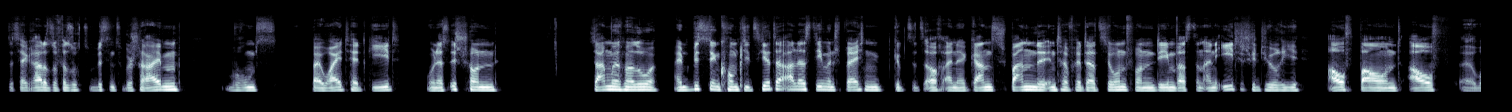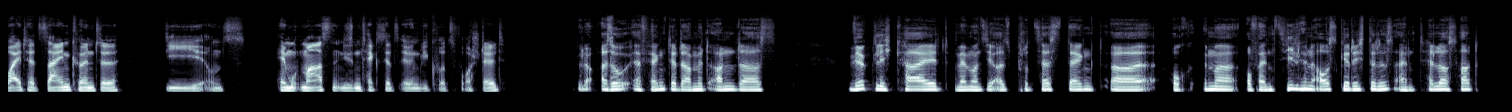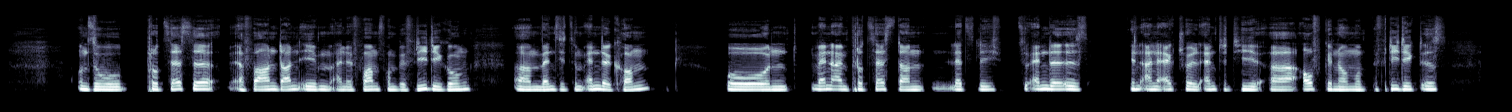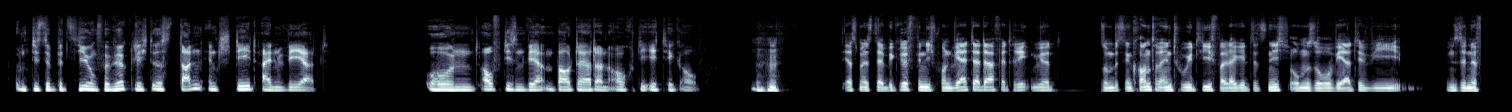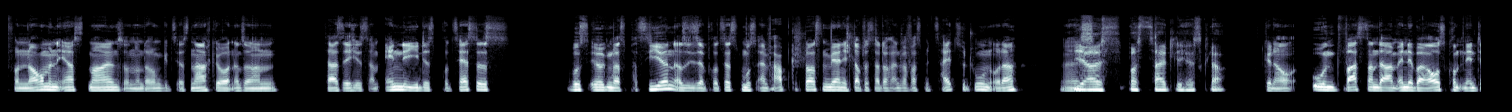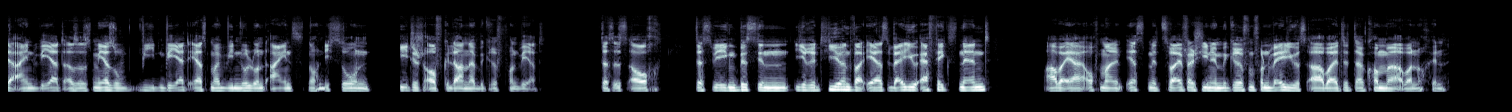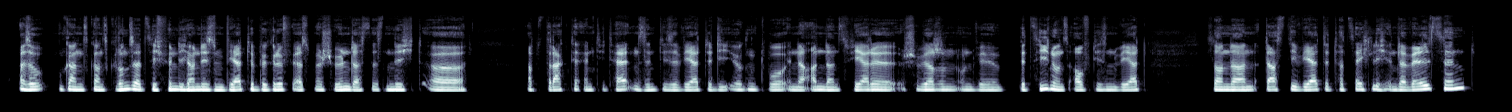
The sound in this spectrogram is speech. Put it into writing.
das ja gerade so versucht, so ein bisschen zu beschreiben, worum es bei Whitehead geht. Und das ist schon, sagen wir es mal so, ein bisschen komplizierter alles. Dementsprechend gibt es jetzt auch eine ganz spannende Interpretation von dem, was dann eine ethische Theorie aufbauend auf äh, Whitehead sein könnte, die uns Helmut Maaßen in diesem Text jetzt irgendwie kurz vorstellt. Genau, also er fängt ja damit an, dass Wirklichkeit, wenn man sie als Prozess denkt, äh, auch immer auf ein Ziel hin ausgerichtet ist, einen Telos hat und so Prozesse erfahren dann eben eine Form von Befriedigung, ähm, wenn sie zum Ende kommen. Und wenn ein Prozess dann letztlich zu Ende ist, in eine Actual Entity äh, aufgenommen und befriedigt ist und diese Beziehung verwirklicht ist, dann entsteht ein Wert. Und auf diesen Werten baut er dann auch die Ethik auf. Mhm. Erstmal ist der Begriff, finde ich, von Wert, der da vertreten wird, so ein bisschen kontraintuitiv, weil da geht es jetzt nicht um so Werte wie im Sinne von Normen erstmal, sondern darum geht es erst nachgeordnet, sondern tatsächlich ist am Ende jedes Prozesses muss irgendwas passieren. Also dieser Prozess muss einfach abgeschlossen werden. Ich glaube, das hat auch einfach was mit Zeit zu tun, oder? Das ja, ist was zeitliches, klar. Genau. Und was dann da am Ende bei rauskommt, nennt er einen Wert. Also es ist mehr so wie ein Wert erstmal wie 0 und 1, noch nicht so ein ethisch aufgeladener Begriff von Wert. Das ist auch deswegen ein bisschen irritierend, weil er es Value Ethics nennt, aber er auch mal erst mit zwei verschiedenen Begriffen von Values arbeitet. Da kommen wir aber noch hin. Also ganz, ganz grundsätzlich finde ich an diesem Wertebegriff erstmal schön, dass das nicht äh, abstrakte Entitäten sind, diese Werte, die irgendwo in einer anderen Sphäre schwirren und wir beziehen uns auf diesen Wert, sondern dass die Werte tatsächlich in der Welt sind,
